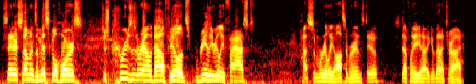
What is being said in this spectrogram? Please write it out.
Crusader summons a mystical horse, just cruises around the battlefield. It's really, really fast. Has some really awesome runes too. Definitely uh, give that a try.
